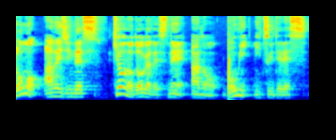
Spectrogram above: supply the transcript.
どうもアメジンです。今日の動画ですねあのゴミについてです。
